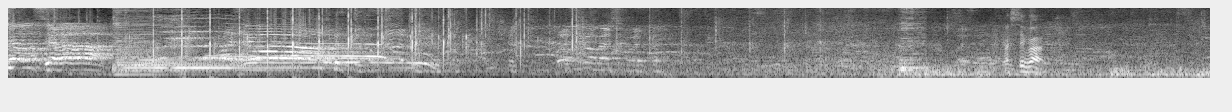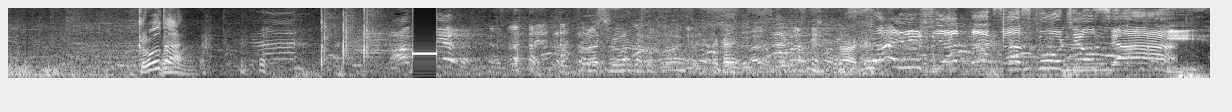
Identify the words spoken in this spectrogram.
так соскучился. Спасибо. Круто? Знаешь, я так соскучился! И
